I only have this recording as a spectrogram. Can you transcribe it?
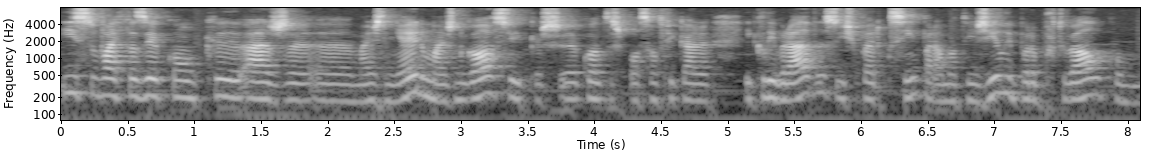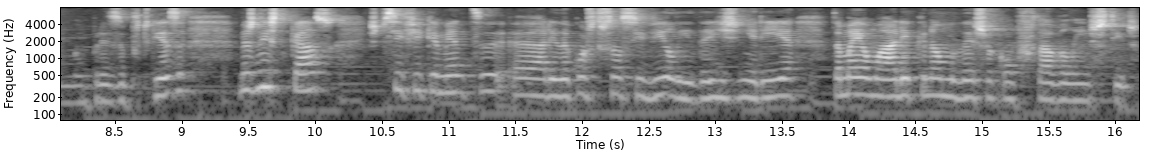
Isso vai fazer com que haja uh, mais dinheiro, mais negócio e que as uh, contas possam ficar equilibradas. E espero que sim, para a Montingil e para Portugal, como uma empresa portuguesa. Mas neste caso, especificamente, a área da construção civil e da engenharia também é uma área que não me deixa confortável em investir.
